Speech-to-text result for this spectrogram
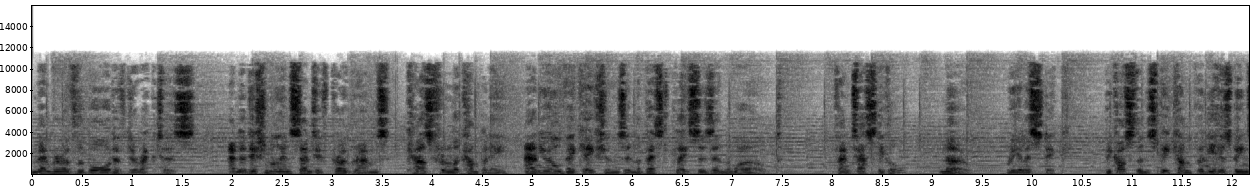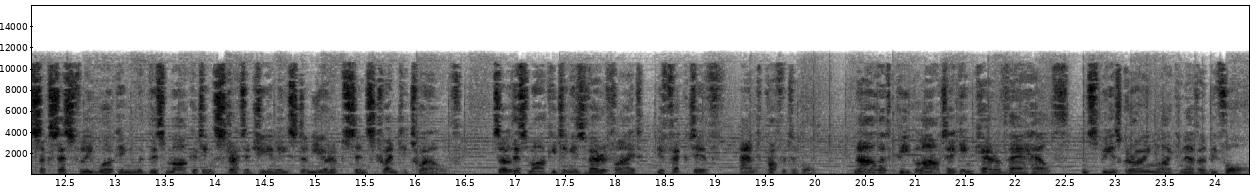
member of the board of directors. And additional incentive programs, cars from the company, annual vacations in the best places in the world. Fantastical? No. Realistic. Because the NSPI company has been successfully working with this marketing strategy in Eastern Europe since 2012. So this marketing is verified, effective, and profitable. Now that people are taking care of their health, NSPI is growing like never before.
